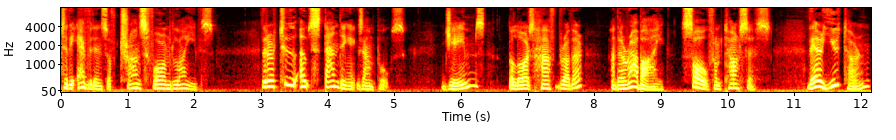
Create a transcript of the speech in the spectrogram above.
to the evidence of transformed lives. There are two outstanding examples James, the Lord's half brother, and the rabbi, Saul from Tarsus. Their U turn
